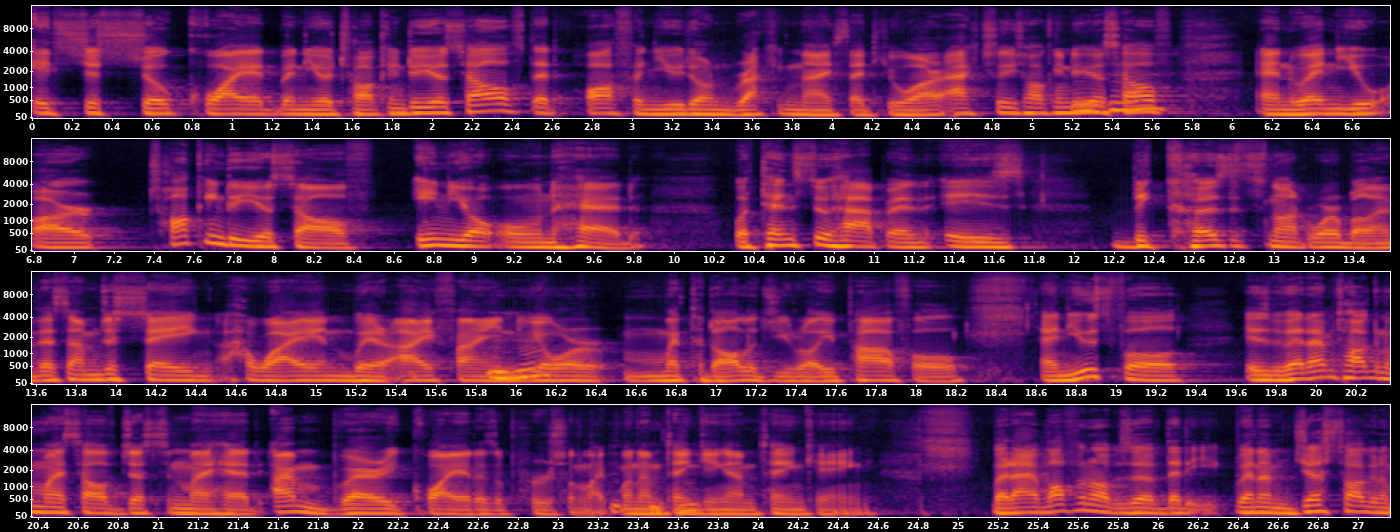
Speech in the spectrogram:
It's just so quiet when you're talking to yourself that often you don't recognize that you are actually talking to mm-hmm. yourself. And when you are talking to yourself in your own head, what tends to happen is because it's not verbal, and that's I'm just saying Hawaii and where I find Mm-hmm. your methodology really powerful and useful is when I'm talking to myself just in my head, I'm very quiet as a person. Like when Mm-hmm. I'm thinking, I'm thinking. But I've often observed that when I'm just talking to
